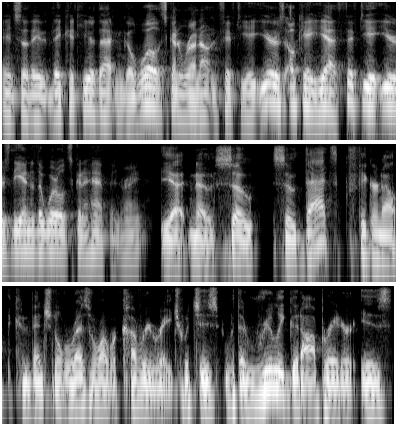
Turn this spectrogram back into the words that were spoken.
And so they they could hear that and go well it's going to run out in fifty eight years. Okay yeah fifty eight years the end of the world is going to happen right? Yeah no. So so that's figuring out the conventional reservoir recovery rate which is with a really good operator is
